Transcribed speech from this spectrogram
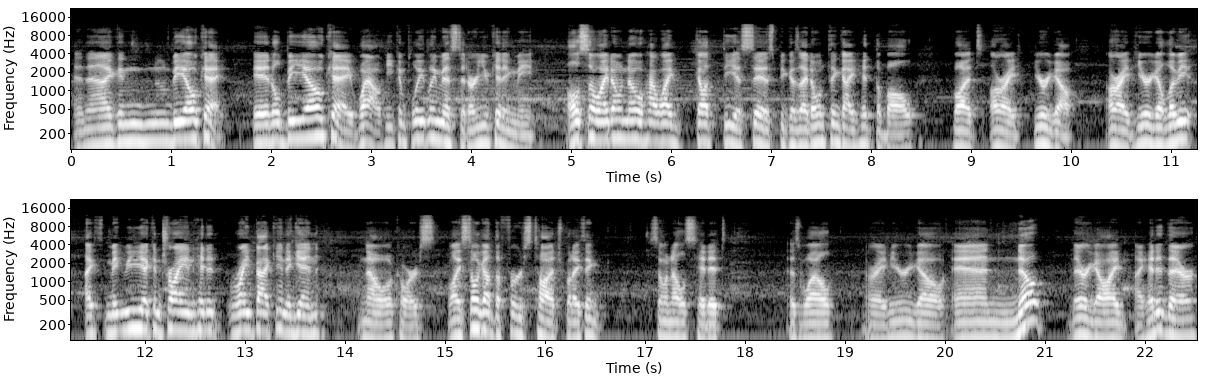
And then I can be okay. It'll be okay. Wow, he completely missed it. Are you kidding me? Also, I don't know how I got the assist because I don't think I hit the ball. But, alright, here we go. Alright, here we go. Let me, I, maybe I can try and hit it right back in again. No, of course. Well, I still got the first touch, but I think someone else hit it as well. Alright, here we go. And, nope. There we go. I, I hit it there.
